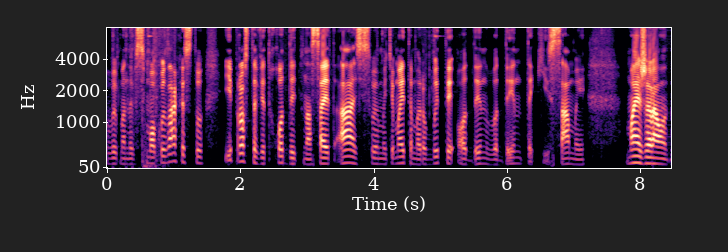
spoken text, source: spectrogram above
виманив смоку захисту і просто відходить на сайт А зі своїми тімейтами робити один в один такий самий майже раунд.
